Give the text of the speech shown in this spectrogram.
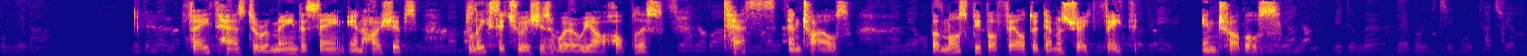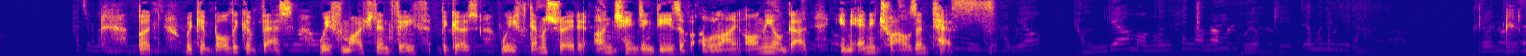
Faith has to remain the same in hardships, bleak situations where we are hopeless, tests and trials, but most people fail to demonstrate faith in troubles. But we can boldly confess we've marched in faith because we've demonstrated unchanging deeds of relying only on God in any trials and tests.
